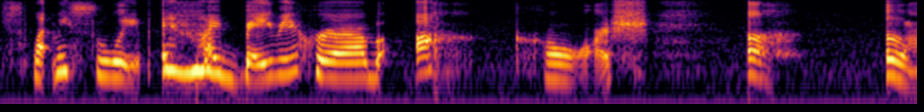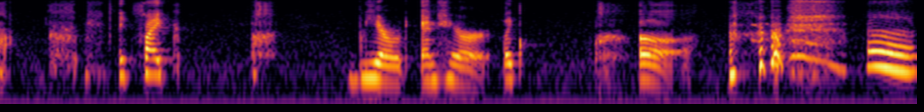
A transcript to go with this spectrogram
Just let me sleep in my baby crib. Ugh, gosh. Ugh. Oh my. It's like ugh, weird in here. Like, uh. uh.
